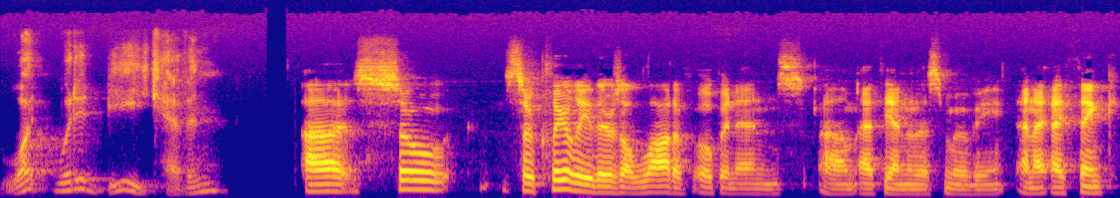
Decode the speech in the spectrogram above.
what would it be, Kevin? Uh, so so clearly there's a lot of open ends um, at the end of this movie, and I, I think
